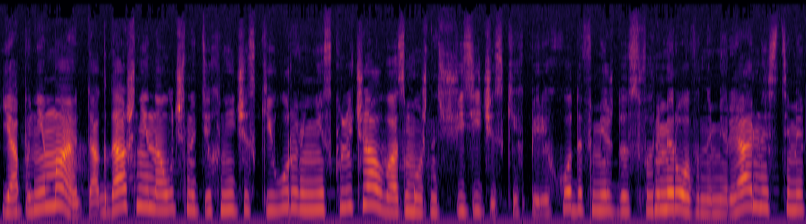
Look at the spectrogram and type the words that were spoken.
Я понимаю, тогдашний научно-технический уровень не исключал возможность физических переходов между сформированными реальностями,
